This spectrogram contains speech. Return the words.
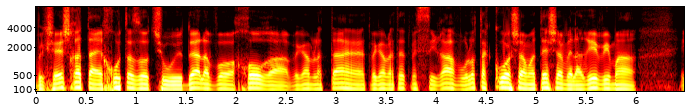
וכשיש לך את האיכות הזאת שהוא יודע לבוא אחורה וגם לתת, וגם לתת מסירה, והוא לא תקוע שם תשע ולריב עם, ה, uh,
